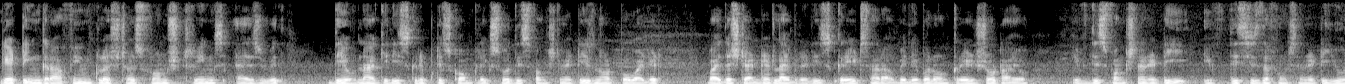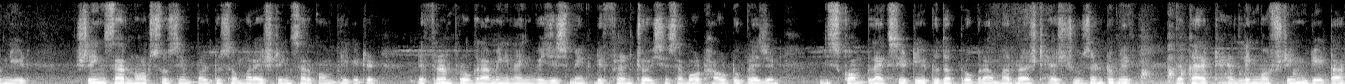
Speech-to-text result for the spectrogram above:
Getting grapheme clusters from strings as with Devanagari script is complex so this functionality is not provided by the standard libraries. Crates are available on crates.io if this functionality if this is the functionality you need strings are not so simple. To summarize strings are complicated. Different programming languages make different choices about how to present this complexity to the programmer rust has chosen to make the correct handling of string data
